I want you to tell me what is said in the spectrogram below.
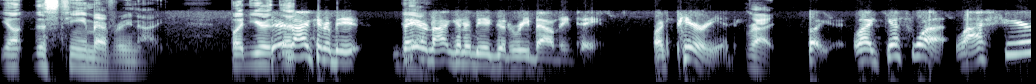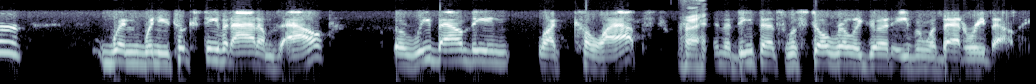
you know, this team every night. But you're they're that- not going to be they Yeah. are not going to be a good rebounding team like period right. but like guess what last year when when you took Steven Adams out the rebounding like collapsed Right. and the defense was still really good even with bad rebounding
